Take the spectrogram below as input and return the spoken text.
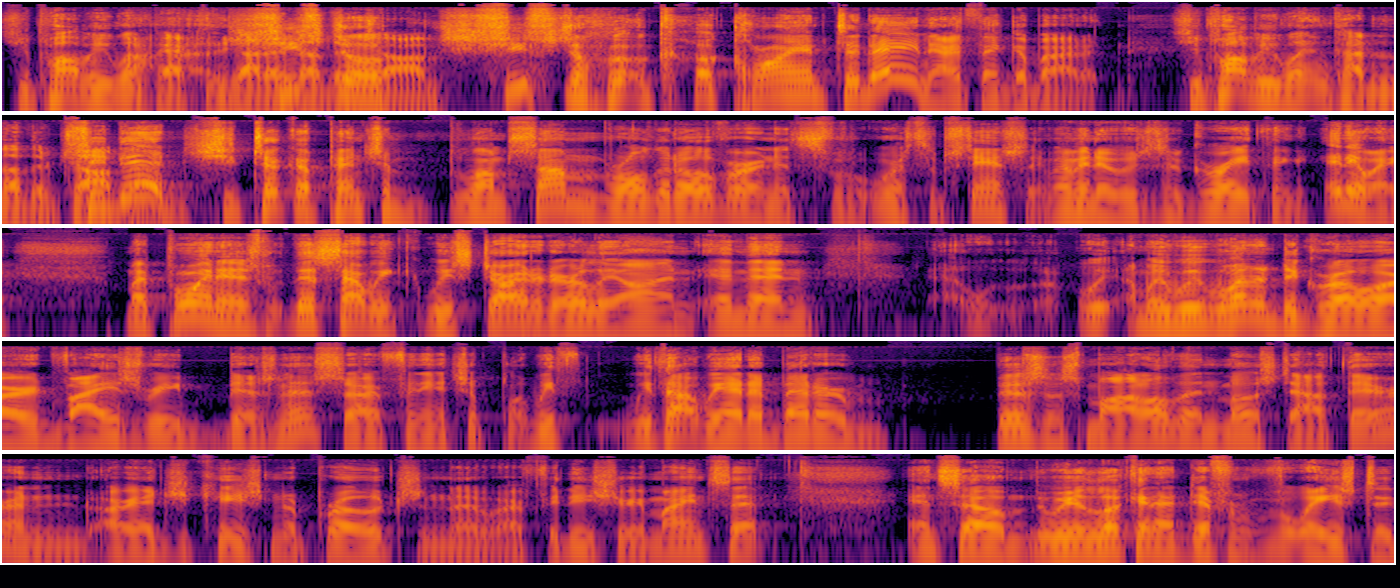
She probably went back and got Uh, another still, job. She's still a client today. Now I think about it. She probably went and got another job. she though. did. She took a pension lump sum, rolled it over, and it's worth substantially. I mean, it was a great thing. Anyway, my point is, this is how we we started early on, and then uh, we, I mean, we wanted to grow our advisory business, our financial. Pl- we we thought we had a better business model than most out there, and our education approach and the, our fiduciary mindset, and so we were looking at different ways to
